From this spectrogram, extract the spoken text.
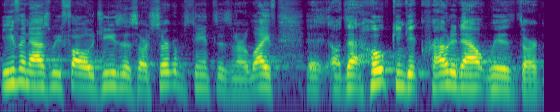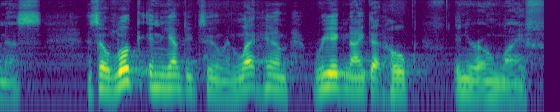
even as we follow Jesus, our circumstances in our life, uh, uh, that hope can get crowded out with darkness. And so look in the empty tomb and let Him reignite that hope in your own life.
